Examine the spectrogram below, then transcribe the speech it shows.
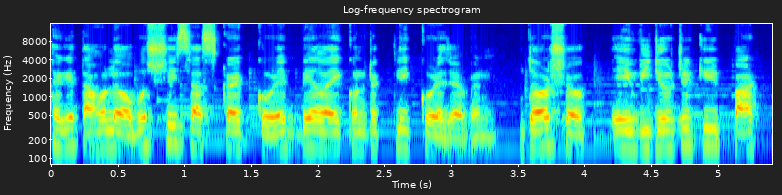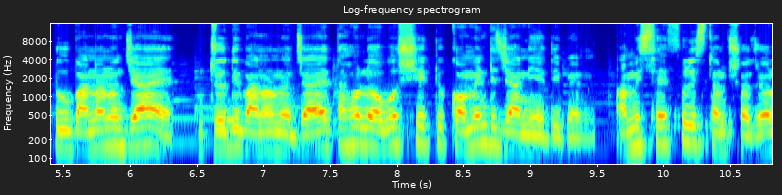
থাকে, তাহলে অবশ্যই সাবস্ক্রাইব করে বেল আইকনটা ক্লিক করে যাবেন। দর্শক, এই ভিডিওটি কি পার্ট টু বানানো যায়? যদি বানানো যায়, তাহলে অবশ্যই একটু কমেন্টে জানিয়ে দিবেন। আমি সাইফুল ইসলাম সজল,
